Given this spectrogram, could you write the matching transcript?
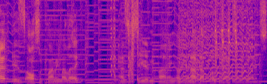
Cat is also climbing my leg and has succeeded in climbing. Okay, now I've got both cats on my legs.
